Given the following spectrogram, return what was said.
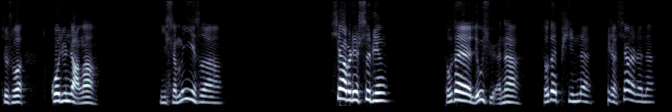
就说：“郭军长啊，你什么意思啊？下边的士兵都在流血呢，都在拼呢，你咋下来了呢？”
